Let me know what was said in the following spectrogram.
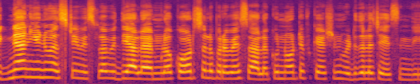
విజ్ఞాన్ యూనివర్సిటీ విశ్వవిద్యాలయంలో కోర్సుల ప్రవేశాలకు నోటిఫికేషన్ విడుదల చేసింది.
